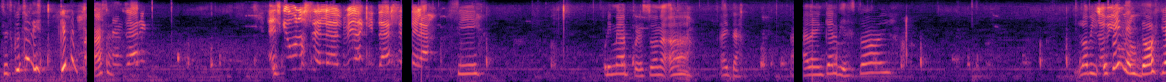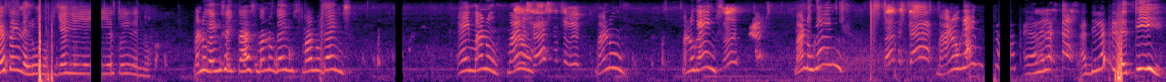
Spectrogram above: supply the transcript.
¿Se escucha? ¿Qué te pasa? Es que a uno se le olvida quitársela. Sí. Primera persona. Ah, ahí está. A ver, ¿en qué lobby estoy? Lobby. Estoy en el 2, ya estoy en el 1. Ya, ya, ya, ya estoy en el 1. Manu Games, ahí estás. Manu Games, Manu Games. Hey, Manu, ¿Dónde Manu. Manu. Manu Games, ¿Dónde estás? Manu Games, ¿Dónde estás? Manu Games. Adelante, de ti.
